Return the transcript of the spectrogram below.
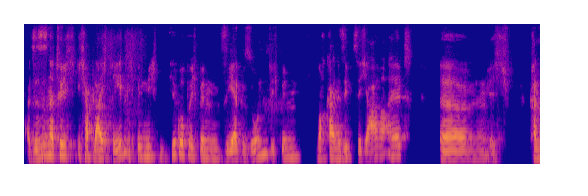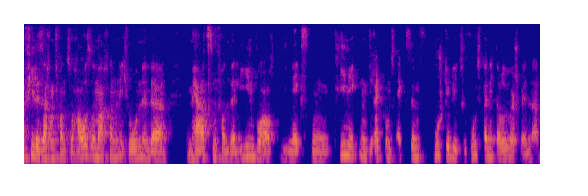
Also es ist natürlich, ich habe leicht reden, ich bin nicht die Zielgruppe, ich bin sehr gesund, ich bin noch keine 70 Jahre alt. Ähm, ich kann viele Sachen von zu Hause machen. Ich wohne in der, im Herzen von Berlin, wo auch die nächsten Kliniken direkt ums Eck sind. Buchstäblich zu Fuß kann ich darüber schlendern.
